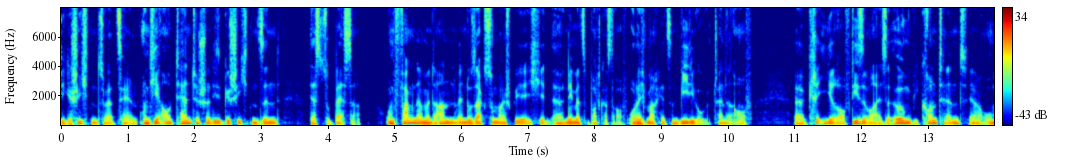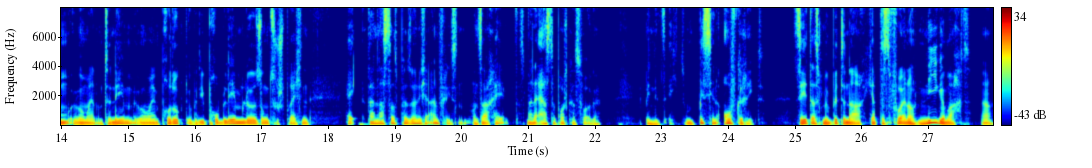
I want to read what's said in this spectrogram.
die Geschichten zu erzählen. Und je authentischer die Geschichten sind, desto besser. Und fang damit an, wenn du sagst zum Beispiel, ich äh, nehme jetzt einen Podcast auf oder ich mache jetzt einen Video-Channel auf, äh, kreiere auf diese Weise irgendwie Content, ja, um über mein Unternehmen, über mein Produkt, über die Problemlösung zu sprechen, hey, dann lass das persönlich einfließen und sag, hey, das ist meine erste Podcast-Folge. Ich bin jetzt echt so ein bisschen aufgeregt. Seht das mir bitte nach. Ich habe das vorher noch nie gemacht. Ja.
